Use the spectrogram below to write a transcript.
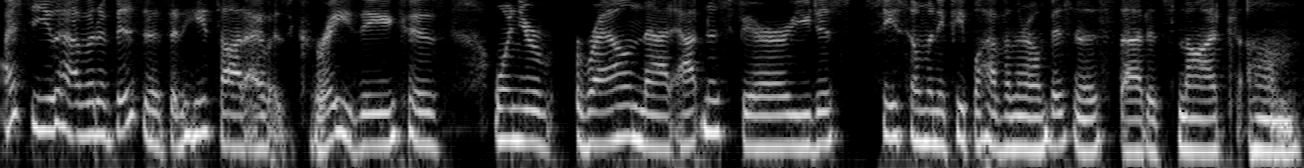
I see you having a business. And he thought I was crazy because when you're around that atmosphere, you just see so many people having their own business that it's not um,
